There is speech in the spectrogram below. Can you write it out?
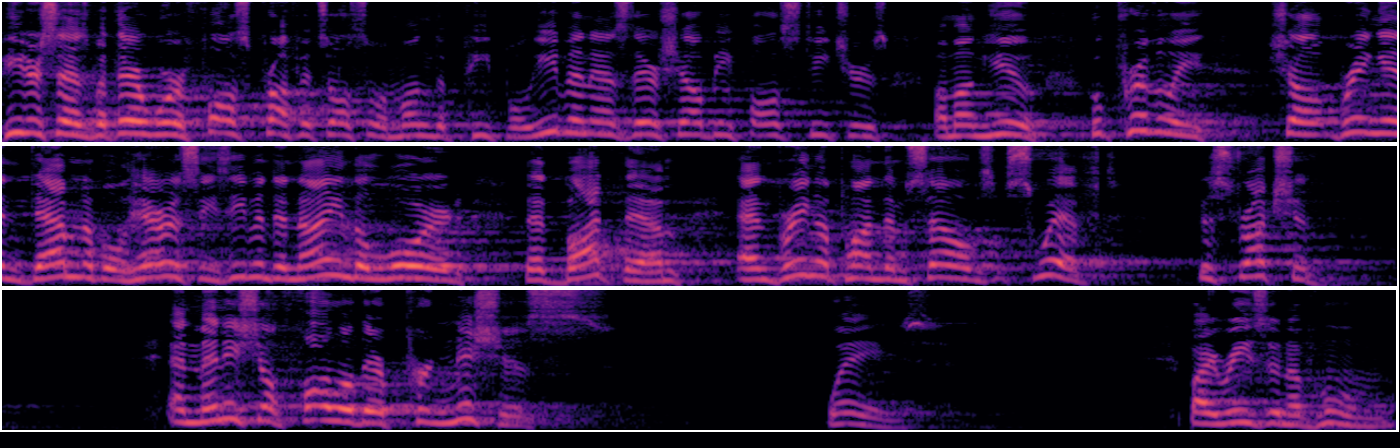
Peter says, But there were false prophets also among the people, even as there shall be false teachers among you, who privily shall bring in damnable heresies, even denying the Lord that bought them, and bring upon themselves swift destruction. And many shall follow their pernicious ways by reason of whom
